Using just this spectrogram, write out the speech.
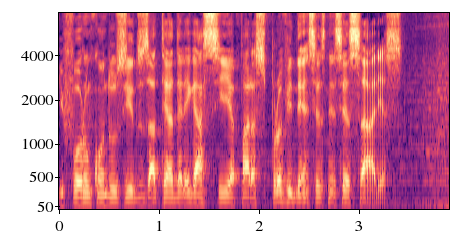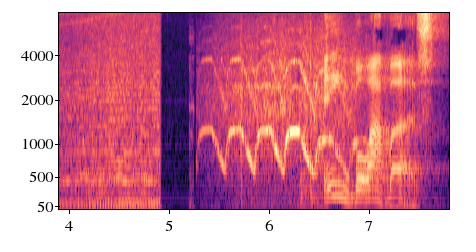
e foram conduzidos até a delegacia para as providências necessárias. Em Boabas.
